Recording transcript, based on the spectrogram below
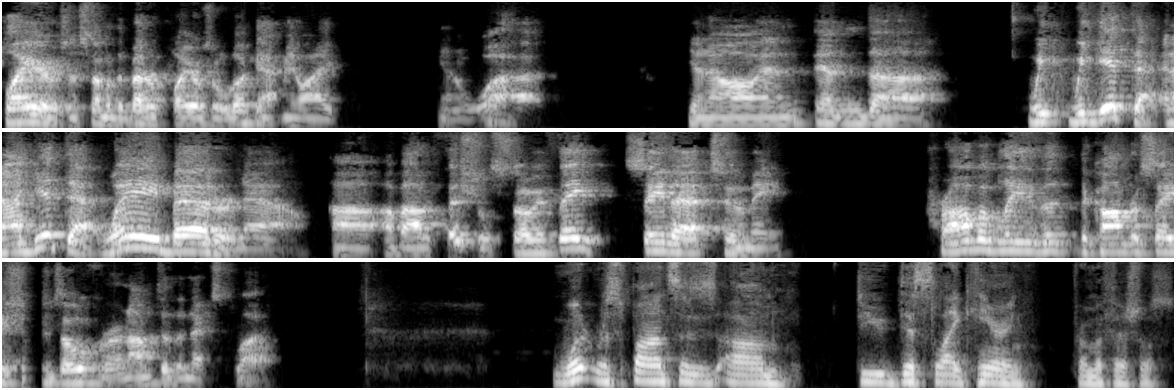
players, and some of the better players will look at me like, you know, what? You know, and and uh, we we get that, and I get that way better now uh, about officials. So if they say that to me, probably the the conversation's over, and I'm to the next play. What responses um, do you dislike hearing from officials?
